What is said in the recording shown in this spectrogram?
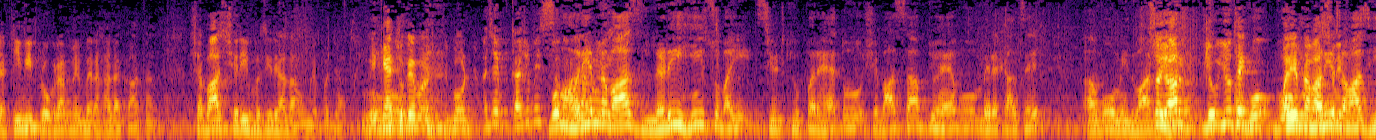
या टीवी प्रोग्राम में मेरा ख्याल कहा था शहबाज शरीफ वज़ीर आला होंगे पंजाब से। ये कह चुके वो वो अच्छा वो मरियम नवाज़ लड़ी ही सूबाई सीट के ऊपर है तो शहबाज साहब जो है वो मेरे ख्याल से वो उम्मीदवार मरियम? नवाज़ ही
